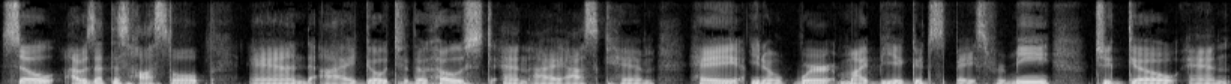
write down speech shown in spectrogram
So I was at this hostel and I go to the host and I ask him, hey, you know, where might be a good space for me to go and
